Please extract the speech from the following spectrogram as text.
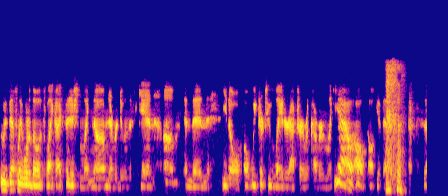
it was definitely one of those like I finished and like no I'm never doing this again um and then you know a week or two later after I recovered I'm like yeah I'll I'll, I'll get that so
